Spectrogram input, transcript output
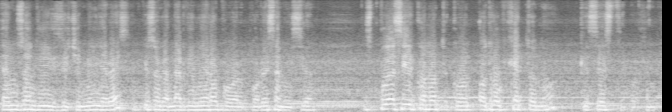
Time son 18 mil, ya ves. Empiezo a ganar dinero por, esa misión. Entonces puedes ir con otro, con otro objeto, ¿no? Que es este, por ejemplo.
